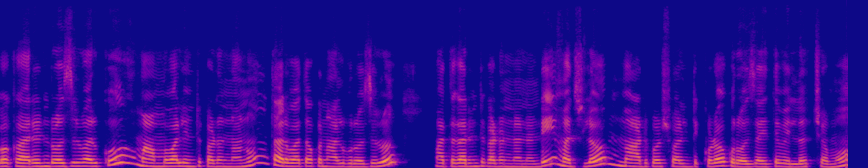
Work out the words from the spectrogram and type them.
ఒక రెండు రోజుల వరకు మా అమ్మ వాళ్ళ ఇంటికాడ ఉన్నాను. తర్వాత ఒక నాలుగు రోజులు మా అత్తగారి ఇంటికాడ ఉన్నానండి. మధ్యలో మా ఆడపడుచు వాళ్ళ ఇంటికి కూడా ఒక రోజు అయితే వెళ్ళొచ్చాము.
